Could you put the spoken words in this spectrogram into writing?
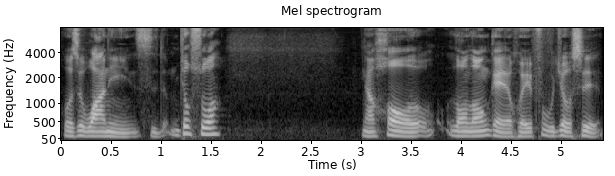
或是挖你隐私的，你就说。然后龙龙给的回复就是：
